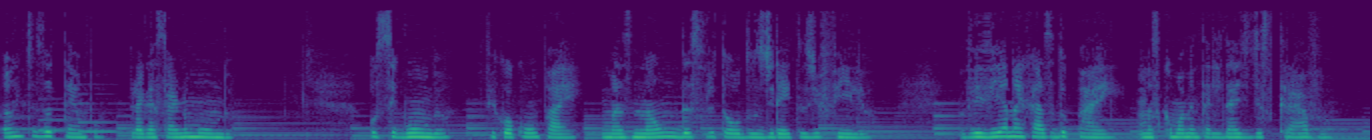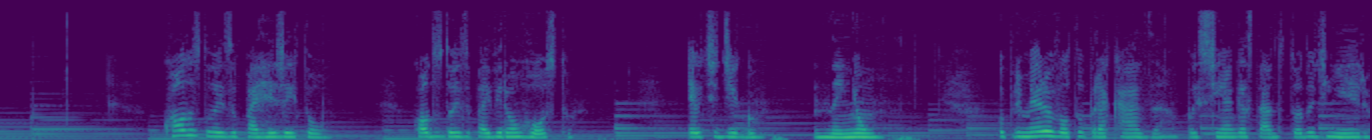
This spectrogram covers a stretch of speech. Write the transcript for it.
antes do tempo para gastar no mundo. O segundo ficou com o pai, mas não desfrutou dos direitos de filho. Vivia na casa do pai, mas com uma mentalidade de escravo. Qual dos dois o pai rejeitou? Qual dos dois o pai virou o rosto? Eu te digo, nenhum. O primeiro voltou para casa, pois tinha gastado todo o dinheiro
